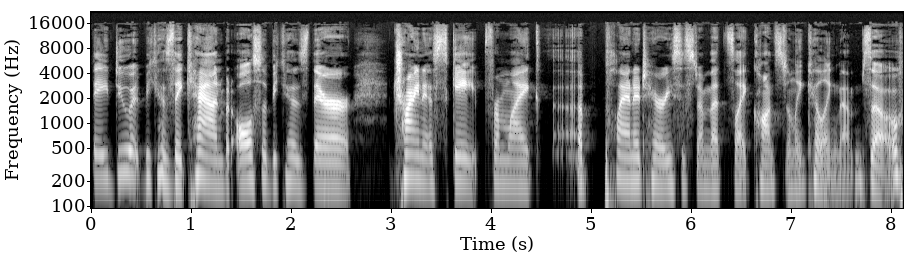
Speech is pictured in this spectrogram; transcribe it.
they do it because they can, but also because they're trying to escape from like a planetary system that's like constantly killing them. So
